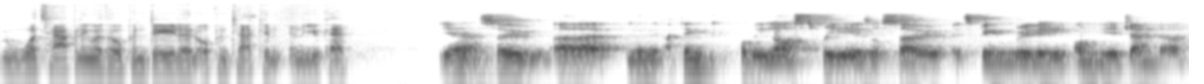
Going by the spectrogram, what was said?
what's happening with open data and open tech in, in the UK yeah so uh, I, mean, I think probably last three years or so it's been really on the agenda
